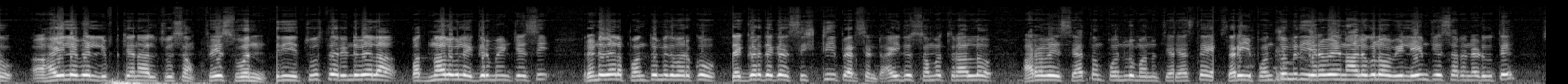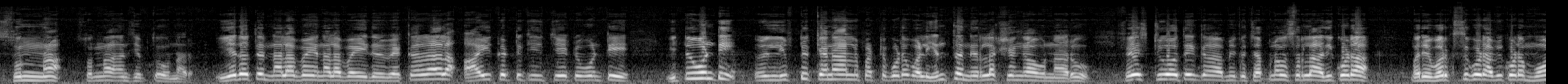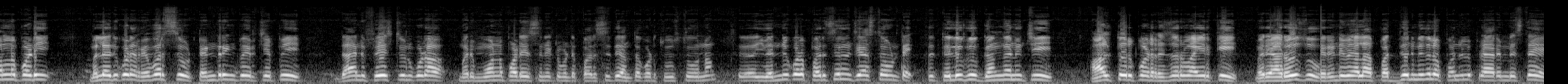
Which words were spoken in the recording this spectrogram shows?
high level lift canal చూసాం ఫేస్ వన్. ఇది చూస్తే రెండు వేల పద్నాలుగులో అగ్రిమెంట్ చేసి రెండు వేల పంతొమ్మిది వరకు దగ్గర దగ్గర సిక్స్టీ పర్సెంట్ ఐదు సంవత్సరాల్లో అరవై శాతం పనులు మనం చేస్తే సరే ఈ పంతొమ్మిది ఇరవై నాలుగులో వీళ్ళు ఏం చేశారని అడిగితే సున్నా సున్నా అని చెప్తూ ఉన్నారు. ఏదైతే నలభై నలభై ఐదు ఎకరాల ఆయుకట్టుకి ఇచ్చేటువంటి ఇటువంటి లిఫ్ట్ కెనాల్ పట్ల కూడా వాళ్ళు ఎంత నిర్లక్ష్యంగా ఉన్నారు. ఫేజ్ టూ అయితే ఇంకా మీకు చెప్పనవసరంలో అది కూడా మరి వర్క్స్ కూడా అవి కూడా మూలన పడి మళ్ళీ అది కూడా రివర్స్ టెండరింగ్ పేరు చెప్పి దాని ఫేస్ట్ను కూడా మరి మూలన పడేసినటువంటి పరిస్థితి అంతా కూడా చూస్తూ ఉన్నాం. ఇవన్నీ కూడా పరిశీలన చేస్తూ ఉంటాయి. తెలుగు గంగ నుంచి ఆల్తూరుపాడు రిజర్వాయర్కి మరి ఆ రోజు రెండు వేల పద్దెనిమిదిలో పనులు ప్రారంభిస్తే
